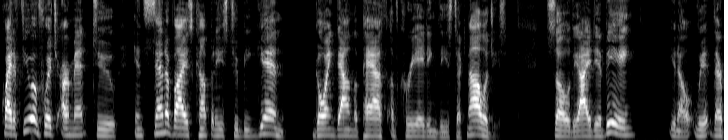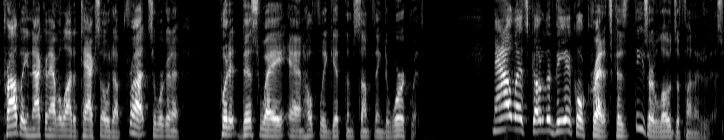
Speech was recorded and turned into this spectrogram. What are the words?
quite a few of which are meant to incentivize companies to begin going down the path of creating these technologies. So the idea being, you know, we, they're probably not going to have a lot of tax owed up front, so we're going to put it this way and hopefully get them something to work with. Now let's go to the vehicle credits because these are loads of fun under this.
